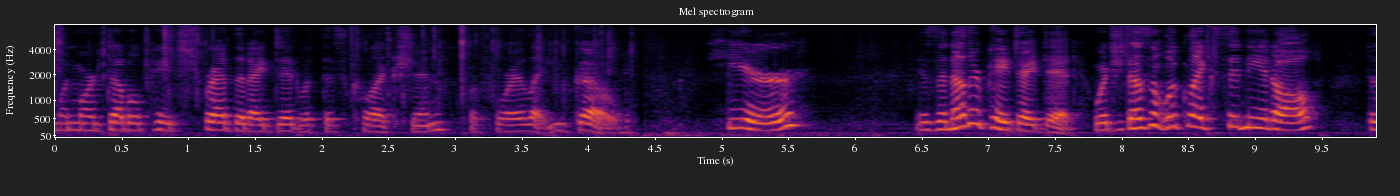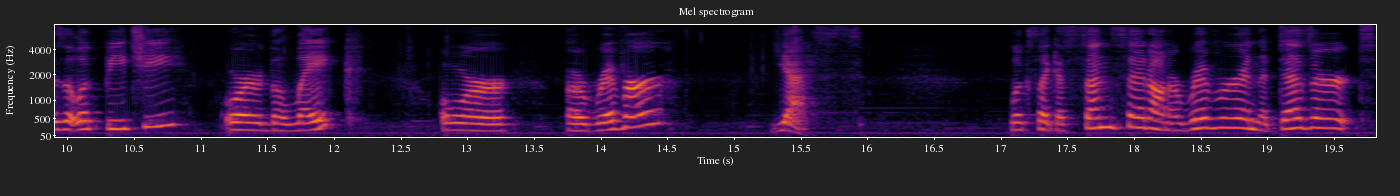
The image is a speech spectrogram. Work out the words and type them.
one more double page spread that I did with this collection before I let you go. Here is another page I did, which doesn't look like Sydney at all. Does it look beachy or the lake or a river? Yes. Looks like a sunset on a river in the desert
